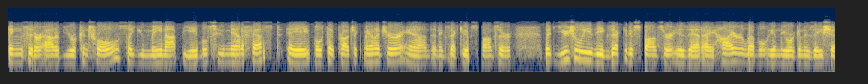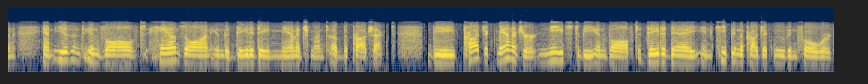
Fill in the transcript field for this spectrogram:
things that are out of your control, so you may not be able to manifest a, both a project manager and an executive sponsor. But usually the executive sponsor is at a higher level in the organization and isn't involved hands-on in the day-to-day management of the project the project manager needs to be involved day to day in keeping the project moving forward,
